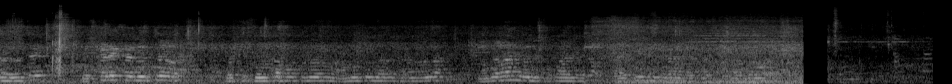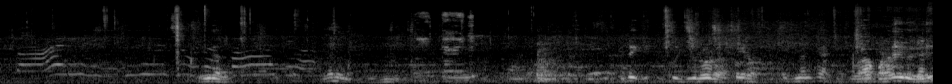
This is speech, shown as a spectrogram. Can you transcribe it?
జరుగుతాయి. ఎక్కడెక్కడ నుంచో వచ్చి కుంకపోతున్నారు అమ్ముతున్నారు. దానివల్ల మొదలాన్ని మంది ఉపాధి పరిశీలించడానికి పడలేదు సందర్భంలో ఇంకా అంటే ఇప్పుడు ఈ రోడ్ ఆ పడైంది ఇది.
